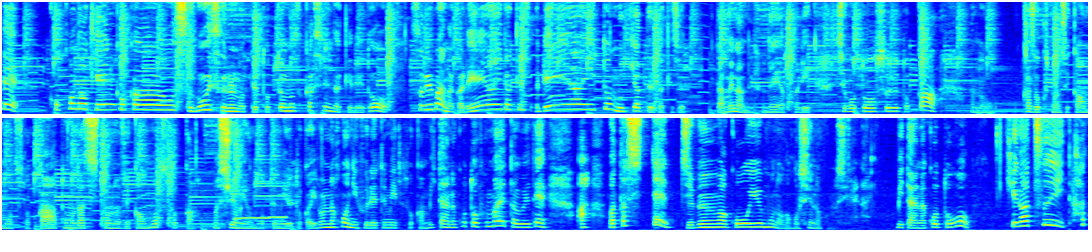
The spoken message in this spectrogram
でここの言語化をすごいするのってとっても難しいんだけれどそれはなんか恋愛だけ恋愛と向き合ってるだけじゃダメなんですよねやっぱり仕事をするとかあの家族との時間を持つとか友達との時間を持つとか、まあ、趣味を持ってみるとかいろんな本に触れてみるとかみたいなことを踏まえた上であ私って自分はこういうものが欲しいのかもしれないみたいなことを気がついてはっ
